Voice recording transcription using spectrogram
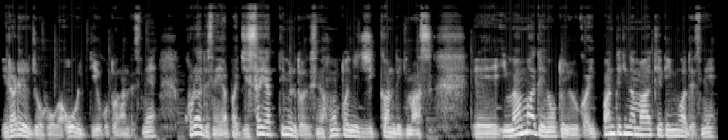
得られる情報が多いっていうことなんですね。これはですね、やっぱり実際やってみるとですね、本当に実感できます。えー、今までのというか、一般的なマーケティングはですね、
